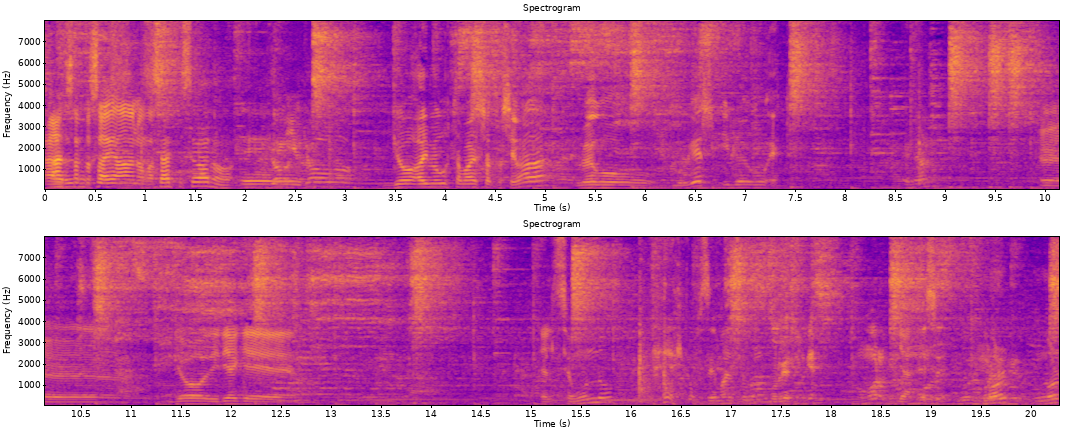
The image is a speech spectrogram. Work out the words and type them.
Ah, Ah, no, Santo no Sebano. eh, Yo, yo, yo, a mí me gusta más el Santa Cebada, luego burgués y luego este. Eh, yo diría que el segundo, ¿cómo se llama el segundo? Burgués. Humor. Ya, ese Mor, Mor,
